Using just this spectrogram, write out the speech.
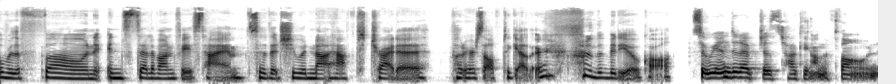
over the phone instead of on FaceTime so that she would not have to try to put herself together for the video call. So we ended up just talking on the phone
